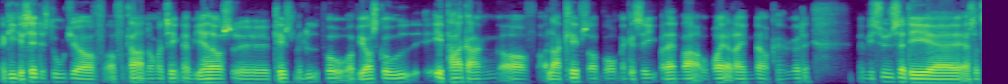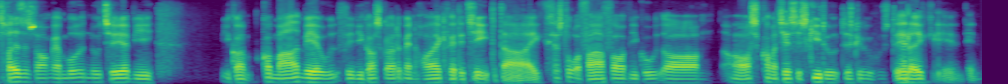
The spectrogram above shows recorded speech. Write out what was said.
der gik jeg selv i studie og, og forklarede nogle af tingene. Vi havde også øh, klips med lyd på, og vi har også gået ud et par gange og, og lagt klips op, hvor man kan se, hvordan VAR opererer derinde og kan høre det. Men vi synes, at det er, altså tredje sæson er moden nu til, at vi vi går, går meget mere ud, fordi vi kan også gøre det med en højere kvalitet. Der er ikke så stor fare for, at vi går ud og, og også kommer til at se skidt ud. Det skal vi huske. Det er heller ikke en, en,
